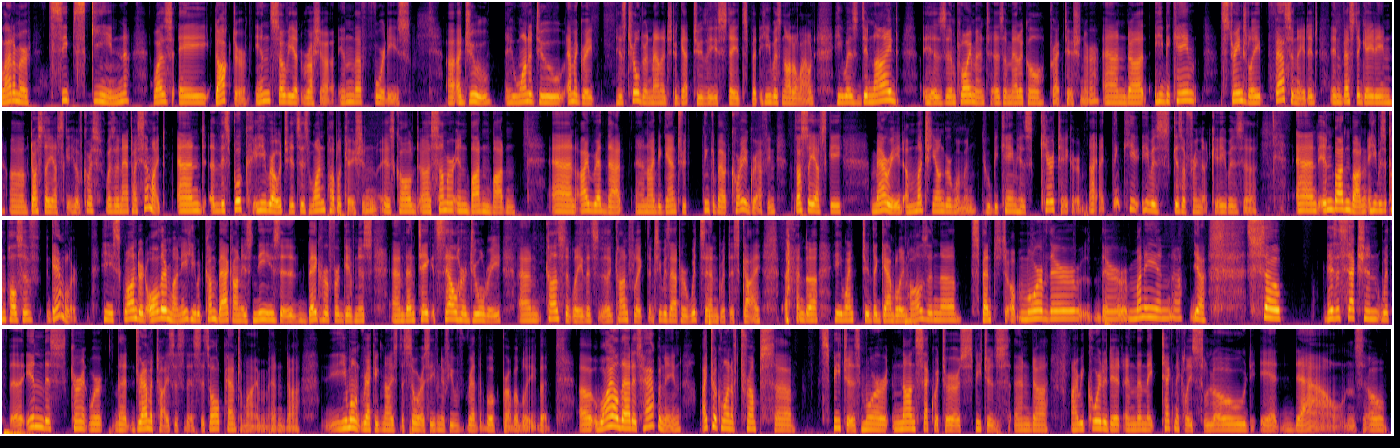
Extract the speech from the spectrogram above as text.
Vladimir Tsipskine was a doctor in Soviet Russia in the 40s, uh, a Jew who wanted to emigrate. His children managed to get to the States, but he was not allowed. He was denied his employment as a medical practitioner, and uh, he became strangely fascinated investigating uh, Dostoevsky, who, of course, was an anti Semite. And uh, this book he wrote, it's his one publication, is called uh, Summer in Baden Baden. And I read that and I began to think about choreographing. Dostoevsky married a much younger woman who became his caretaker. I, I think he, he was schizophrenic. He was, uh, and in Baden Baden, he was a compulsive gambler. He squandered all their money. He would come back on his knees, uh, beg her forgiveness, and then take sell her jewelry. And constantly this uh, conflict. And she was at her wits' end with this guy. And uh, he went to the gambling halls and uh, spent more of their their money. And uh, yeah, so there's a section with uh, in this current work that dramatizes this. It's all pantomime, and uh, you won't recognize the source even if you've read the book, probably. But uh, while that is happening, I took one of Trump's uh, speeches, more non sequitur speeches, and uh, I recorded it, and then they technically slowed it down. So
